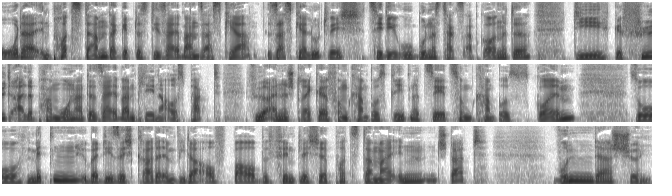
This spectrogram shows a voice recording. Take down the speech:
Oder in Potsdam, da gibt es die Seilbahn Saskia, Saskia Ludwig, CDU-Bundestagsabgeordnete, die gefühlt alle paar Monate Seilbahnpläne auspackt für eine Strecke vom Campus Griebnitzsee zum Campus Golm, so mitten über die sich gerade im Wiederaufbau befindliche Potsdamer Innenstadt. Wunderschön.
